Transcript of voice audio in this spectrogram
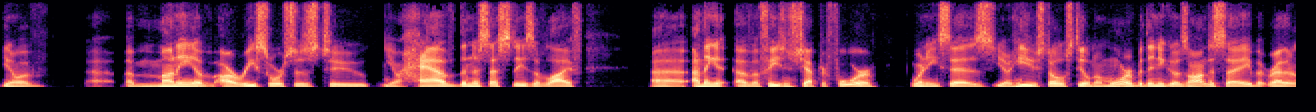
you know of, uh, of money of our resources to you know have the necessities of life. Uh, i think of ephesians chapter 4 when he says you know he who stole steal no more but then he goes on to say but rather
